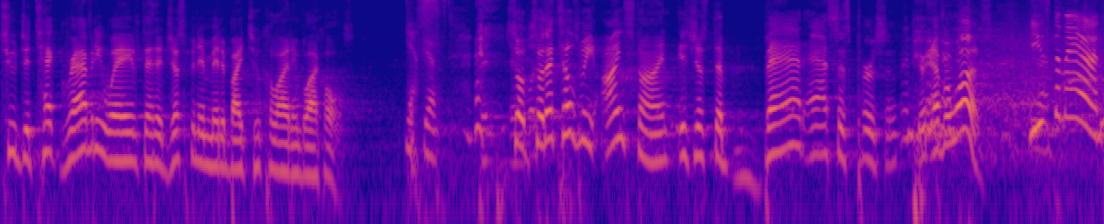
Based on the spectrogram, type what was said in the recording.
to detect gravity waves that had just been emitted by two colliding black holes. Yes. Yes. So, so that tells me Einstein is just the badassest person there ever was. He's the man.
